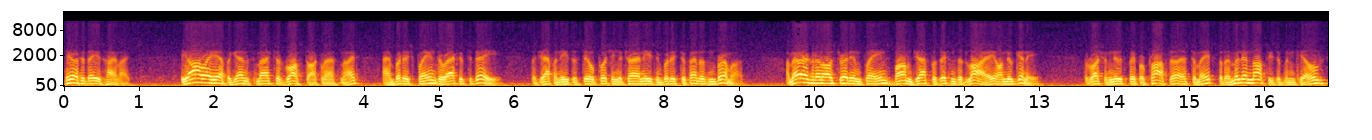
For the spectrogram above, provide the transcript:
here are today's highlights. The RAF again smashed at Rostock last night, and British planes are active today. The Japanese are still pushing the Chinese and British defenders in Burma. American and Australian planes bombed Jap positions at Lae on New Guinea. The Russian newspaper Pravda estimates that a million Nazis have been killed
